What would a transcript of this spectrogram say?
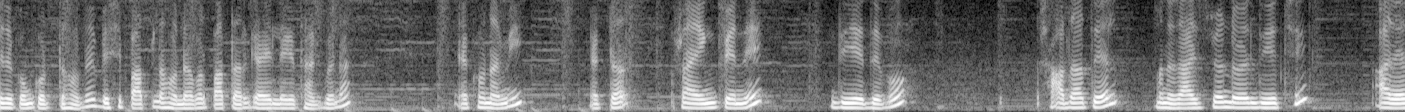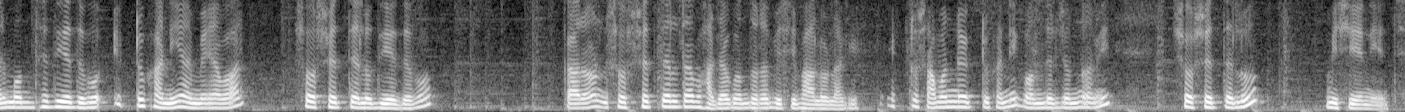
এরকম করতে হবে, বেশি পাতলা হলে আবার পাতার গায়ে লেগে থাকবে না। এখন আমি একটা ফ্রাইং প্যানে দিয়ে দেব সাদা তেল মানে রাইস ব্র্যান্ড অয়েল দিয়েছি। আর এর মধ্যে দিয়ে দেব একটুখানি, আমি আবার সর্ষের তেলও দিয়ে দেব। কারণ সর্ষের তেলটা ভাজা গন্ধটা বেশি ভালো লাগে। একটু সামান্য একটুখানি গন্ধের জন্য আমি সর্ষের তেলও মিশিয়ে নিয়েছি।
